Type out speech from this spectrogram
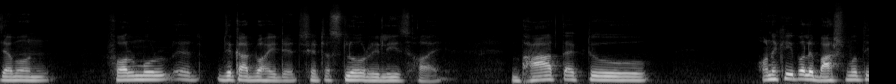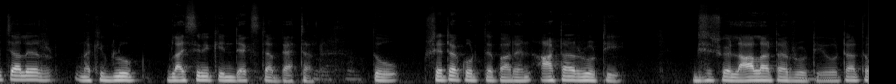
যেমন ফলমূলের যে কার্বোহাইড্রেট সেটা স্লো রিলিজ হয়। ভাত একটু, অনেকেই বলে বাসমতি চালের নাকি গ্লু গ্লাইসেমিক ইন্ডেক্সটা বেটার তো সেটা করতে পারেন আটার রুটি, বিশেষ করে লাল আটার রুটি। ওটা তো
